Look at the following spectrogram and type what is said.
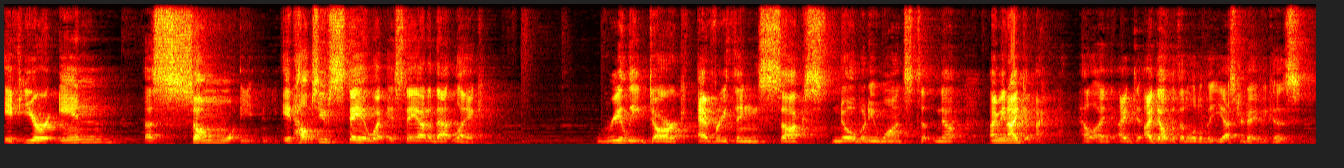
if you're in a some it helps you stay away stay out of that like really dark everything sucks nobody wants to no i mean i, I hell I, I, I dealt with it a little bit yesterday because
